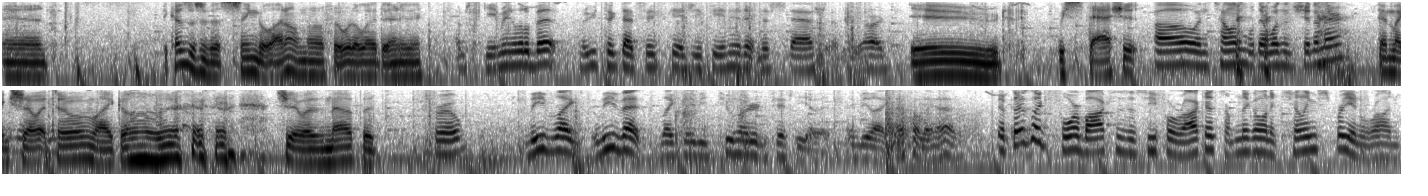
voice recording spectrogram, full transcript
And because this is a single, I don't know if it would have led to anything. I'm scheming a little bit. Maybe you took that 6k GP and hit it in the stash at the yard. Dude. We stash it Oh, and tell him there wasn't shit in there? and like show it to him like, oh shit was nothing. True. Leave like leave at like maybe 250 of it and be like, that's all they had. If there's like four boxes of C4 rockets, I'm gonna go on a killing spree and run.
